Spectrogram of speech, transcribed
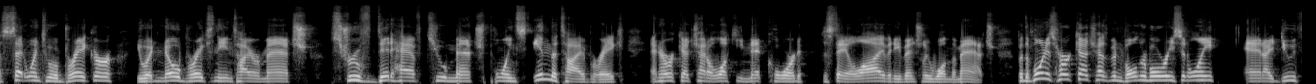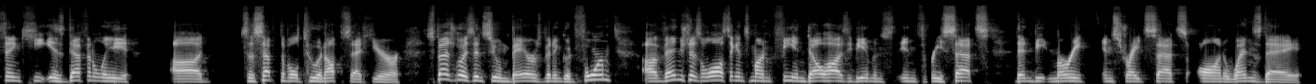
set went to a breaker. You had no breaks in the entire match. Struff did have two match points in the tiebreak, and Hurkacz had a lucky net cord to stay alive and eventually won the match. But the point is, Hurkacz has been vulnerable recently, and I do think he is definitely uh, susceptible to an upset here, especially since Humbert has been in good form. Uh, avenged his loss against Monfils in Doha as he beat him in, in, three sets, then beat Murray in straight sets on Wednesday.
